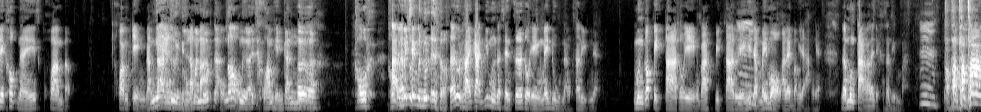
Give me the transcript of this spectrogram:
ได้คอกไนความแบบความเก่งด้านแง่ด้านอื่นศิของลปะมนุษย์อะขงนขาอกเหนือจากความเห็นกันเอเมืองออะเขาเขาอะจะแล้วไม่ใช่มนุษย์เลยเหรอแล้วสุดท้ายการที่มึงจะเซ็นเซอร์ตัวเองไม่ดูหนังสลิมเนี่ย มึงก็ปิดตาตัวเองป่ะปิดตาตัวเองอืมที่จะไม่มองอะไรบางอย่างเนี่ยแล้วมึงต่างอะไรจากสลิมป่ะอืมพัมพัมพัมพัม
